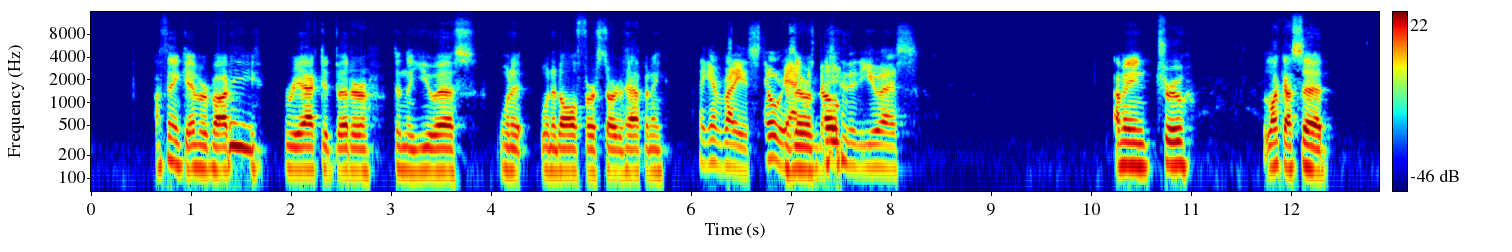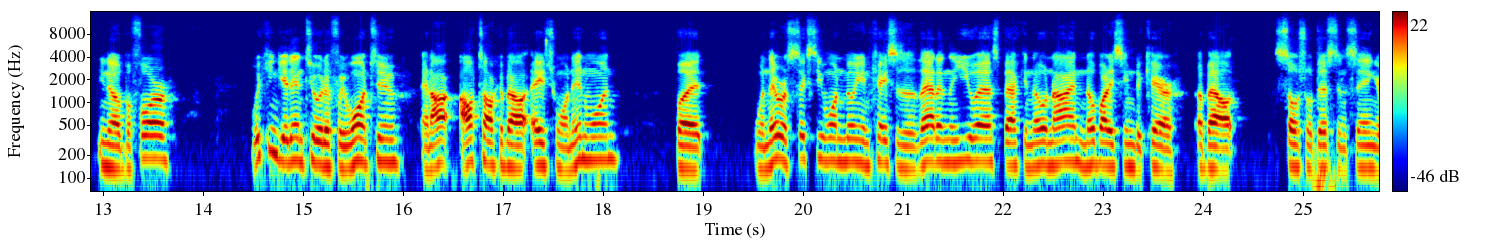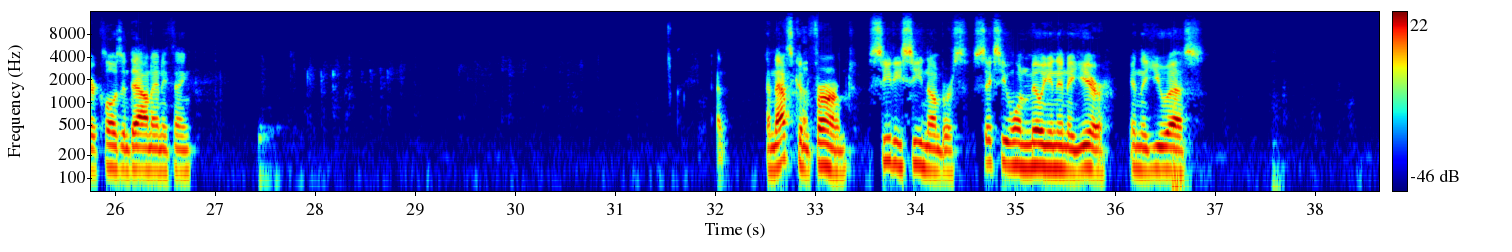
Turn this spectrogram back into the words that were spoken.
I think everybody reacted better than the US when it when it all first started happening. I think everybody is still reacting was better no- than the U.S. I mean, true. Like I said, you know, before we can get into it if we want to, and I'll, I'll talk about H1N1, but when there were 61 million cases of that in the U.S. back in 09, nobody seemed to care about social distancing or closing down anything. And- And that's confirmed. CDC numbers 61 million in a year in the U.S.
